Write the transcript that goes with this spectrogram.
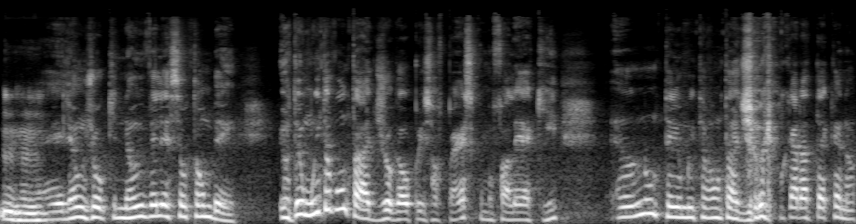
Uhum. Ele é um jogo que não envelheceu tão bem. Eu tenho muita vontade de jogar o Prince of Persia, como eu falei aqui. Eu não tenho muita vontade de jogar o Karateka, não.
